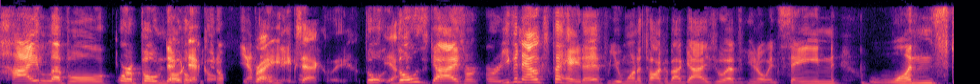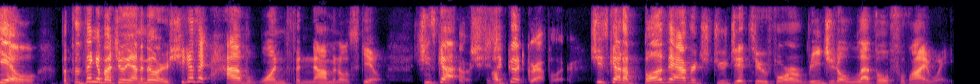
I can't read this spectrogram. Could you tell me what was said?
high level or a Bo Nickal. Bo Nickal. You know, yeah, right, Bo Nickal. exactly. Th- Yeah. Those guys, or, or even Alex Pajeda, if you want to talk about guys who have, you know, insane one skill. But the thing about Juliana Miller is she doesn't have one phenomenal skill. She's got No, she's a good grappler. she's got above average jujitsu for a regional level flyweight.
